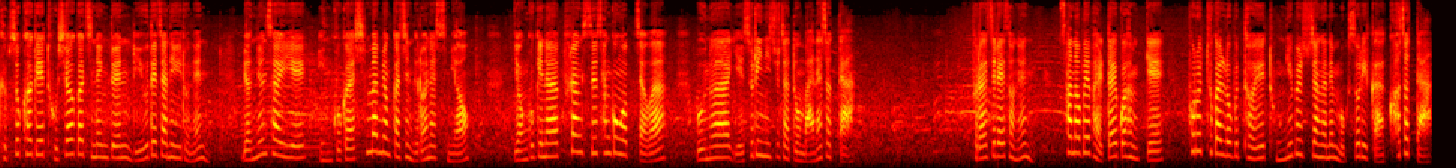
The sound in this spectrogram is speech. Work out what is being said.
급속하게 도시화가 진행된 리우데자네이루는 몇 년 사이에 인구가 10만 명까지 늘어났으며 영국이나 프랑스 상공업자와 문화 예술인 이주자도 많아졌다. 브라질에서는 산업의 발달과 함께 포르투갈로부터의 독립을 주장하는 목소리가 커졌다.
